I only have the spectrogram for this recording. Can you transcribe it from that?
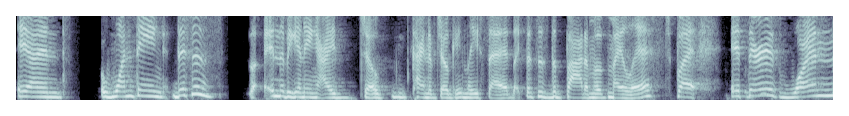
And one thing, this is in the beginning, I joke, kind of jokingly said, like, this is the bottom of my list. But if there is one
